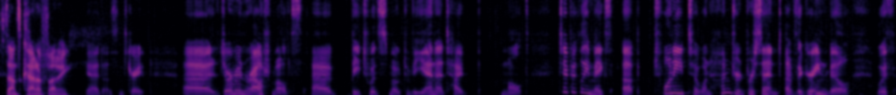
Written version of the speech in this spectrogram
sounds kind of funny. Yeah, it does. It's great. Uh, German Rausch malts, uh, beechwood smoked Vienna type malt, typically makes up 20 to 100% of the grain bill, with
